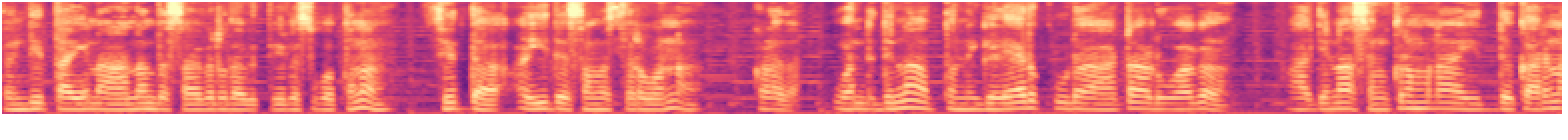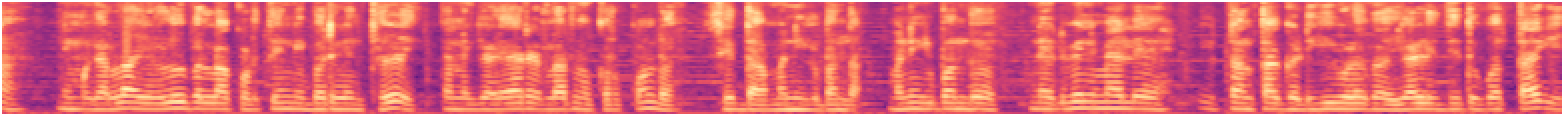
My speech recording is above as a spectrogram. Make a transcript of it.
ತಂದೆ ತಾಯಿನ ಆನಂದ ಸಾಗರದಾಗ ತೇಲಿಸ್ಕೊತನ ಸಿದ್ಧ ಐದು ಸಂವತ್ಸರವನ್ನ ಕಳೆದ. ಒಂದು ದಿನ ತನ್ನ ಗೆಳೆಯರು ಕೂಡ ಆಟ ಆಡುವಾಗ ಆ ದಿನ ಸಂಕ್ರಮಣ ಇದ್ದ ಕಾರಣ ನಿಮಗೆಲ್ಲ ಎಳ್ಳು ಬೆಲ್ಲ ಕೊಡ್ತೀನಿ ಬರ್ರಿ ಅಂತ ಹೇಳಿ ತನ್ನ ಗೆಳೆಯರೆಲ್ಲರನ್ನು ಕರ್ಕೊಂಡು ಸಿದ್ಧ ಮನೆಗೆ ಬಂದ. ಮನೆಗೆ ಬಂದು ನೆಡ್ವಿನ ಮೇಲೆ ಇಟ್ಟಂತ ಗಡಿಗೆ ಒಳಗ ಎಳ್ಳಿದ್ದು ಗೊತ್ತಾಗಿ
